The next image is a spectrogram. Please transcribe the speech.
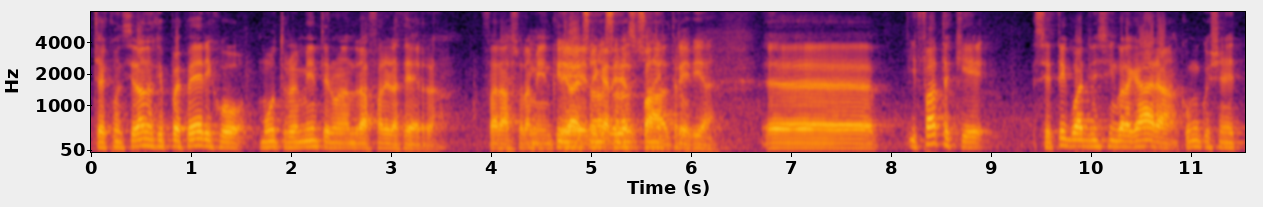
cioè, considerando che poi Perico molto probabilmente non andrà a fare la terra, farà ecco, solamente quindi, le sono, gare sono. Sono tre, eh, il fatto è che se te guardi in singola gara, comunque ce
